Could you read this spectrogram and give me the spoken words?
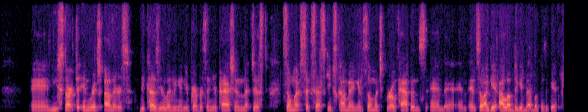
and you start to enrich others because you're living in your purpose and your passion that just so much success keeps coming and so much growth happens. And and and so i get i love to give that book as a gift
